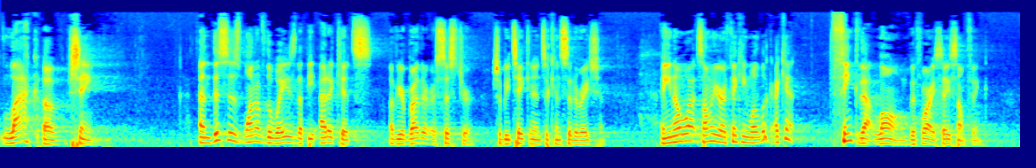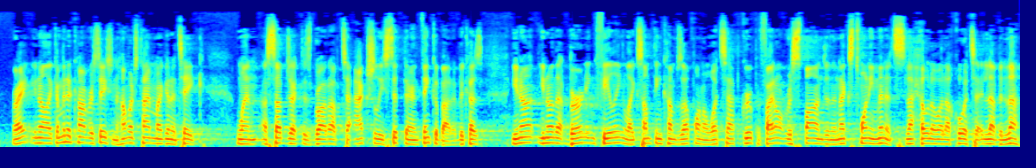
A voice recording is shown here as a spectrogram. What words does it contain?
lack of shame. And this is one of the ways that the etiquettes of your brother or sister should be taken into consideration. And you know what? Some of you are thinking, well, look, I can't think that long before I say something, right? You know, like I'm in a conversation, how much time am I going to take when a subject is brought up to actually sit there and think about it? Because you know, you know that burning feeling like something comes up on a WhatsApp group? If I don't respond in the next 20 minutes, la hawla wa la quwwata illa billah,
